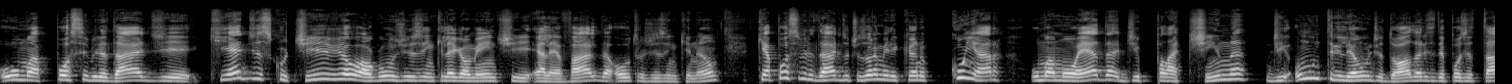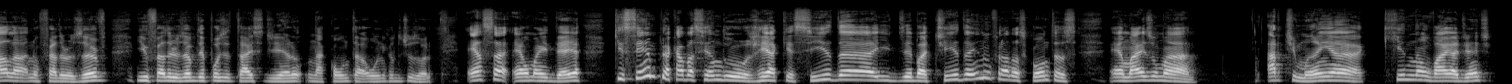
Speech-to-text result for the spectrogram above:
uma possibilidade que é discutível, alguns dizem que legalmente ela é válida, outros dizem que não, que é a possibilidade do Tesouro Americano cunhar uma moeda de platina de um trilhão de dólares, depositá-la no Federal Reserve e o Federal Reserve depositar esse dinheiro na conta única do Tesouro. Essa é uma ideia que sempre acaba sendo reaquecida e debatida e no final das contas é mais uma artimanha que não vai adiante,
